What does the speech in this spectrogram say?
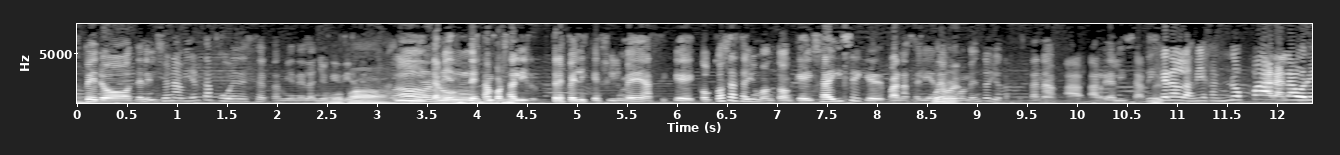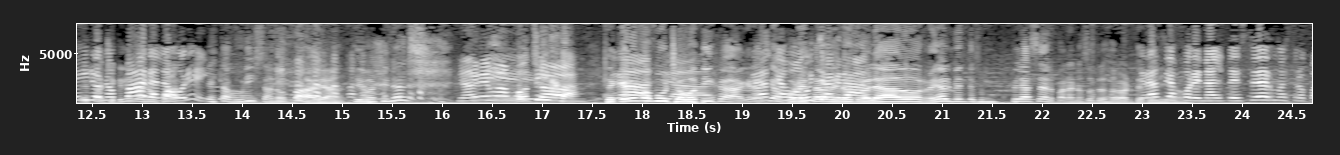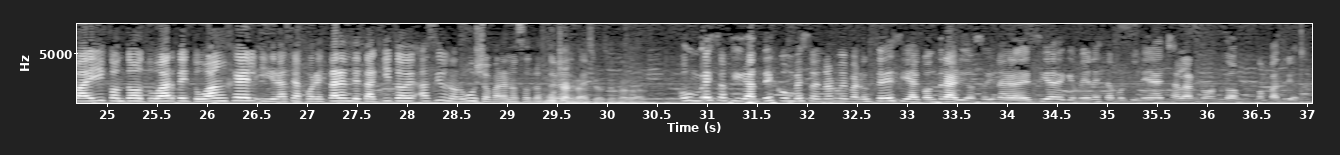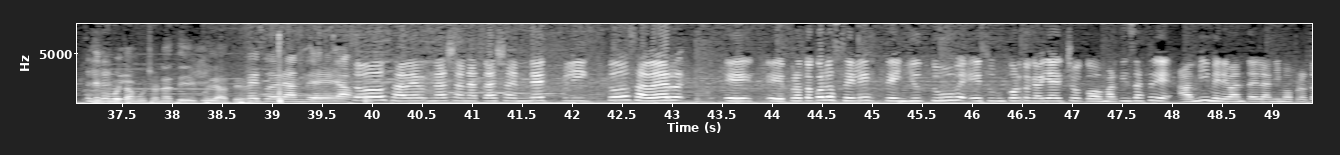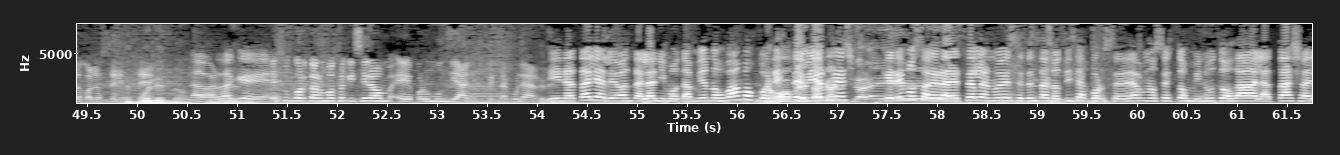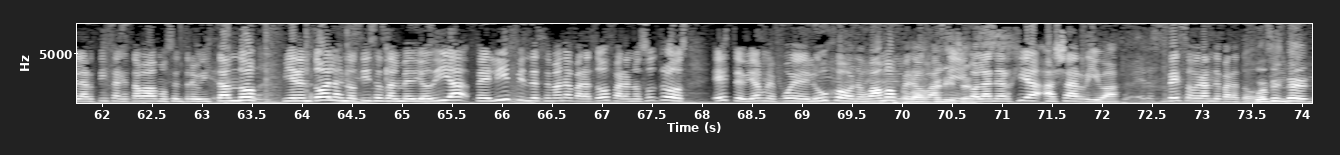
Pero televisión abierta puede ser también el año que viene. Y también están por salir tres pelis que filmé, así que co- cosas hay un montón que ya hice y que van a salir Bueno, en eh. algún momento y otras que están a, a- a realizar. Dijeran las viejas, no para la Oreiro, Esta no para no la pa- Oreiro. Esta gurisa no para. ¿Te imaginas? Te queremos mucho. Botija. Te Gracias. queremos mucho, Botija. Gracias, Gracias, por estar del otro lado. Realmente es un placer para nosotros haberte Gracias tenido. por enaltecer nuestro país con todo tu arte y tu ángel y gracias por estar en De Taquito. Ha sido un orgullo para nosotros. Muchas tenerte. gracias, es verdad. Un beso gigantesco, un beso enorme para ustedes y al contrario, soy una agradecida de que me den esta oportunidad de charlar con todos mis compatriotas. Te gusta mucho, Nati. Cuídate. Beso grande. Chao. Todos a ver Naya Natalia en Netflix, todos a ver eh, eh, Protocolo Celeste en YouTube. Es un corto que había hecho con Martín Sastre. A mí me levanta el ánimo Protocolo Celeste. Es muy lindo. La es verdad lindo. que... Es un corto hermoso que hicieron eh, por un mundial, espectacular. Y Natalia levanta el ánimo también. Nos vamos con nos este viernes. canción, ¡eh! Queremos agradecerle a 970 Noticias por cedernos estos minutos, dada la talla del artista que estábamos entrevistando. Vienen todas las noticias al mediodía. Feliz fin de semana para todos. Para nosotros, este viernes fue de lujo. Nos vamos, pero vamos así, felices. con la energía allá arriba. Beso grande para todos. Buen fin de.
